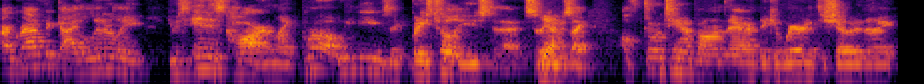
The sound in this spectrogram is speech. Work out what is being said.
Our graphic guy literally, he was in his car. And like, bro, we need. He's like, but he's totally used to that. So Yeah. he was like, I'll throw Tampa on there. They can wear it at the show tonight.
